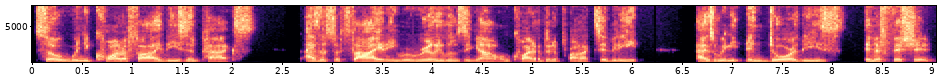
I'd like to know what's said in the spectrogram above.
So when you quantify these impacts as a society, we're really losing out on quite a bit of productivity as we endure these inefficient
